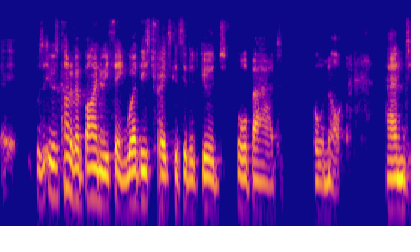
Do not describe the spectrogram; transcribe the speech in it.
it was it was kind of a binary thing. Were these traits considered good or bad or not? and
